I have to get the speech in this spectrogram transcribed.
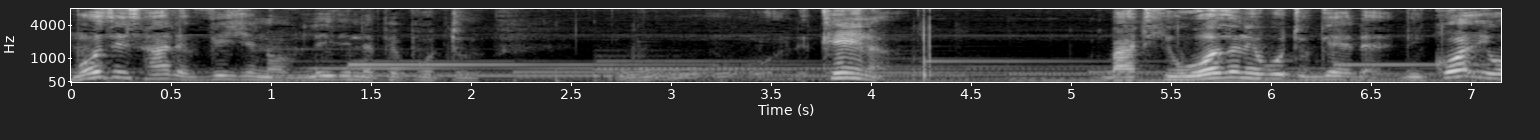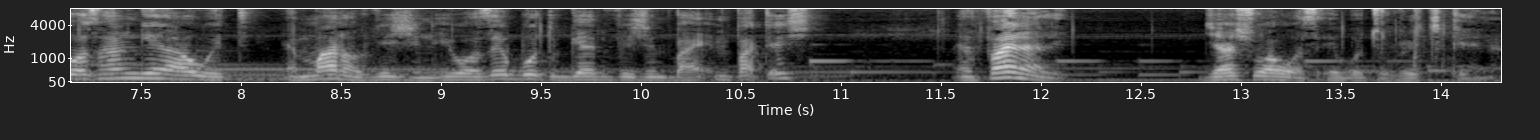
Moses had a vision of leading the people to Canaan, but he wasn't able to get there because he was hanging out with a man of vision. He was able to get vision by impartation, and finally, Joshua was able to reach Canaan.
